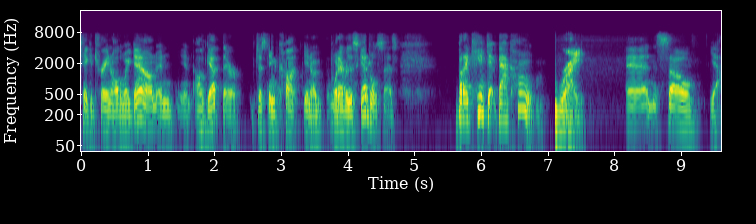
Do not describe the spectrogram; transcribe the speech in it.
take a train all the way down and, and I'll get there just in con you know whatever the schedule says. But I can't get back home. right And so, yeah,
